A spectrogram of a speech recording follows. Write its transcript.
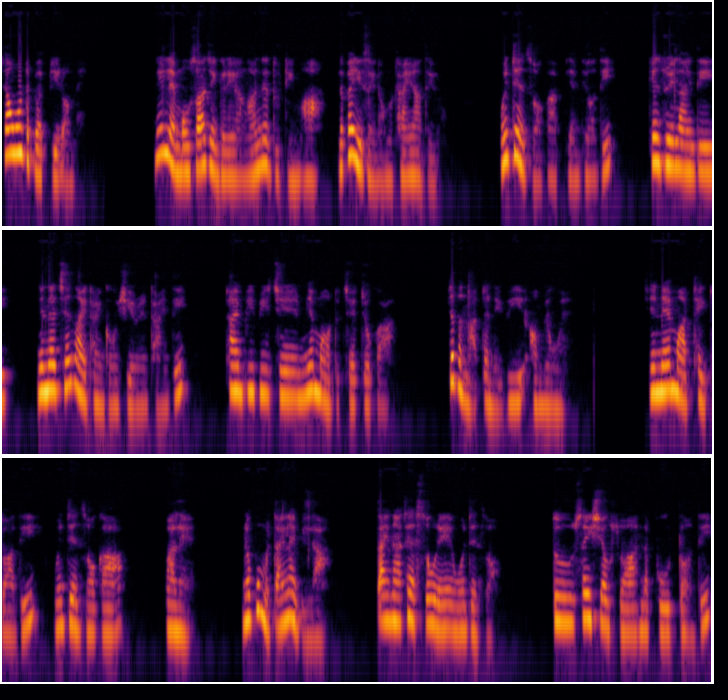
ကျောင်းဝတ်တစ်ပတ်ပြည့်တော့မယ်နေ့လယ်မုံစားချိန်ကလေးကငါနဲ့သူဒီမှာလက်ဖက်ရည်ဆိုင်တော့မထိုင်ရသေးဘူးဝင်းတင်စောကပြန်ပြောသည်ခင်ဆွေလိုင်သည်ညနေချင်းဆိုင်ထိုင်ကုန်ရှိတွင်ထိုင်သည်ထိုင်ပြီးပြီးချင်းမျက်မှောင်တစ်ချက်ကျုပ်ကပြဿနာတက်နေပြီအောင်မျိုးဝင် ရင်ထဲမှာထိတ်သွားသည်ဝင်းတင်စောကဘာလဲနှုတ်ဖို့မတိုင်းလိုက်ပြီလားတိုင်နာထက်စိုးတယ်ဝင်းတင်စောသူစိတ်ရှုပ်စွာနှစ်ဖူးတွန်သည်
